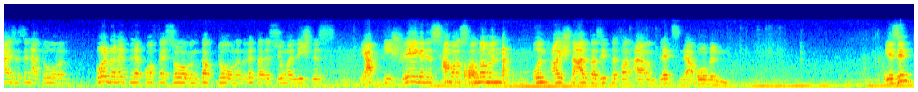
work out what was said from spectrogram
Hochweise Senatoren, wohlberittene Professoren, Doktoren und Ritter des jungen Lichtes, ihr habt die Schläge des Hammers vernommen und euch in alter Sitte von euren Plätzen erhoben. Wir sind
